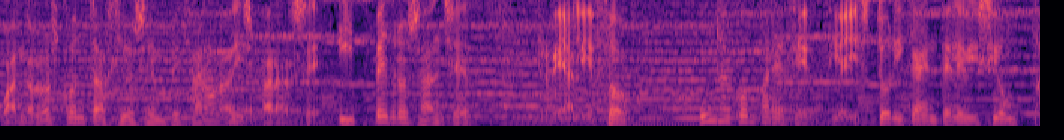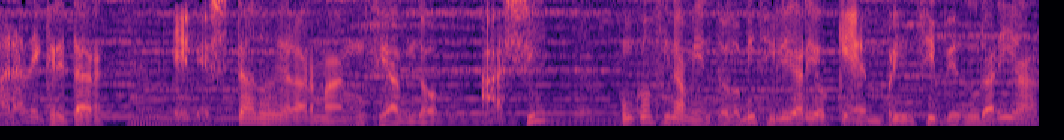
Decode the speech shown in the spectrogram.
cuando los contagios empezaron a dispararse y Pedro Sánchez realizó una comparecencia histórica en televisión para decretar el estado de alarma anunciando así un confinamiento domiciliario que en principio duraría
